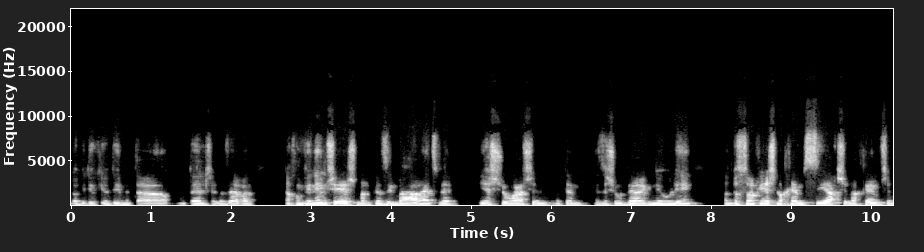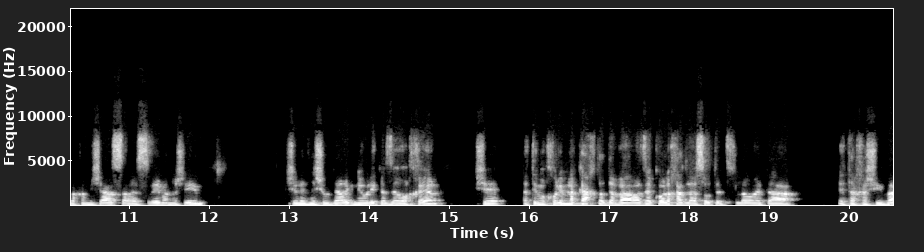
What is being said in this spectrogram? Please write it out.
לא בדיוק יודעים את המודל של הזה, אבל אנחנו מבינים שיש מרכזים בארץ ויש שורה של, אתם איזשהו דרג ניהולי, אז בסוף יש לכם שיח שלכם, של החמישה עשר, עשרים אנשים, של איזשהו דרג ניהולי כזה או אחר, שאתם יכולים לקחת את הדבר הזה, כל אחד לעשות אצלו את, ה, את החשיבה,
